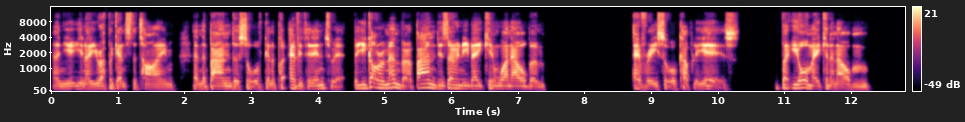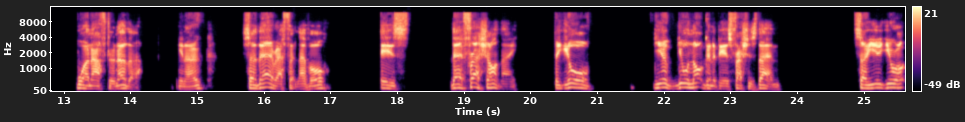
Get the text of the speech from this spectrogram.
and you you know you're up against the time and the band are sort of going to put everything into it but you got to remember a band is only making one album every sort of couple of years but you're making an album one after another you know? So their effort level is they're fresh aren't they? But you're you're you're not going to be as fresh as them. So you, you're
